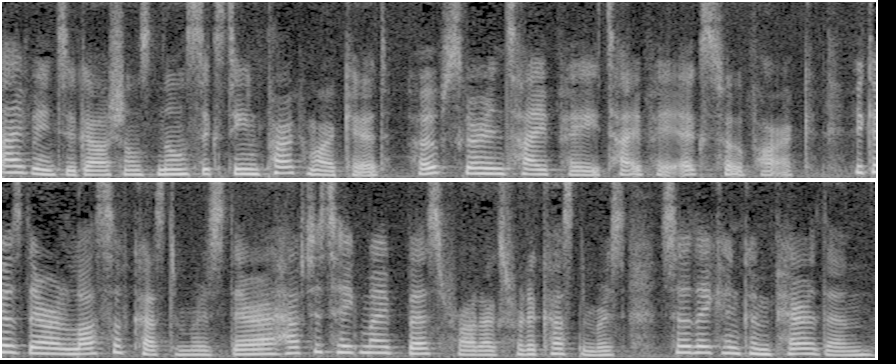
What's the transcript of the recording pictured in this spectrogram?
I've been to Kaohsiung's Nong 16 Park Market, Hope Square in Taipei, Taipei Expo Park. Because there are lots of customers there, I have to take my best products for the customers so they can compare them.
